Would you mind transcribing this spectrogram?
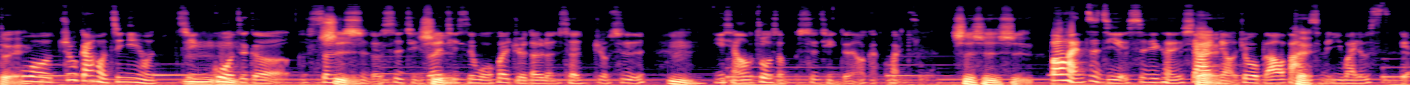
对，我就刚好今年有经过这个生死的事情，是所以其实我会觉得人生就是嗯，你想要做什么事情，真的要赶快做，是是是。包含自己也是，你可能下一秒就不知道发生什么意外就死掉。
